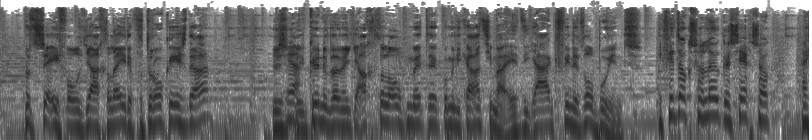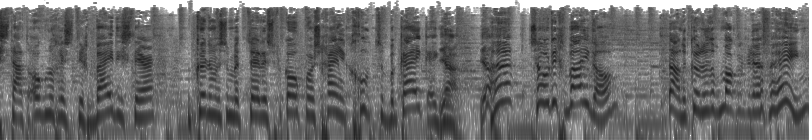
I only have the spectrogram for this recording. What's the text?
wat 700 jaar geleden vertrokken is daar. Dus Ja. we kunnen we een beetje achterlopen met de communicatie. Maar het- ja, ik vind het wel boeiend. Ik vind het ook zo leuk, dan zegt ze ook... hij staat ook nog eens dichtbij, die ster. Dan kunnen we ze met telescoop waarschijnlijk goed bekijken. Ik Ja, denk, ja. Huh? Zo dichtbij dan? Nou, dan kunnen we toch makkelijker even heen.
